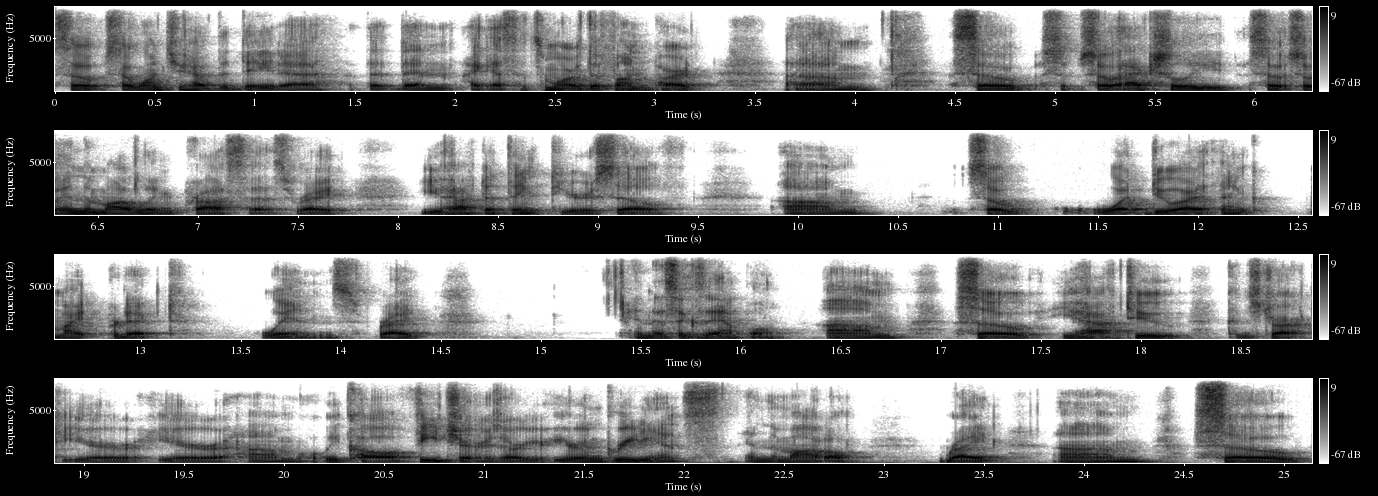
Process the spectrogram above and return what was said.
so so once you have the data, that then I guess it's more of the fun part. Um, so, so so actually, so so in the modeling process, right, you have to think to yourself. Um, so what do I think might predict wins, right? In this example, um, so you have to construct your your um, what we call features or your, your ingredients in the model, right? Um, so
